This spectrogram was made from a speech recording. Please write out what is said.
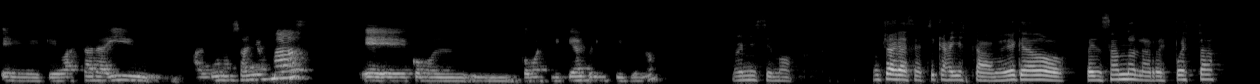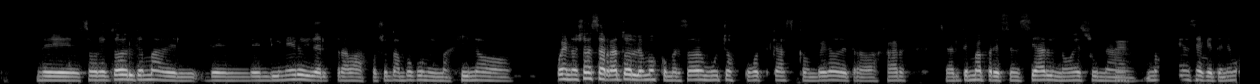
eh, que va a estar ahí algunos años más, eh, como, como expliqué al principio, ¿no? Buenísimo. Muchas gracias, chicas, ahí estaba. Me había quedado pensando en la respuesta de, sobre todo el tema del, del dinero y del trabajo. Yo tampoco me imagino, bueno, ya hace rato lo hemos conversado en muchos podcasts con Vero de trabajar el tema presencial no es una ciencia que tenemos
